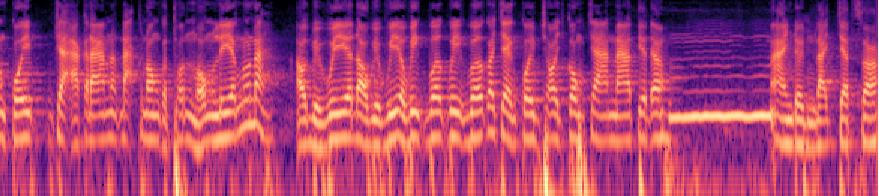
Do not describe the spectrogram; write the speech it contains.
អង្គុយចាក់អាក្តាមនឹងដាក់ក្នុងកធុនហ្មងលៀងនោះណាឲ្យវាវាដល់វាវាវិកវើកវិកវើកក៏ចេះអង្គុយឆោចកងចានណាទៀតអអញដូចមិនដាច់ចិត្តសោះ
